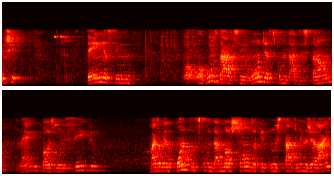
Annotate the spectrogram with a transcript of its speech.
Gente tem assim alguns dados assim, onde as comunidades estão, né, em quais municípios, mais ou menos quantas comunidades nós somos aqui no estado de Minas Gerais,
